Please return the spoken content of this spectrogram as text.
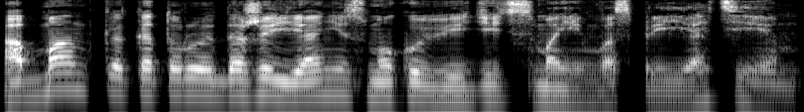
Обманка, которую даже я не смог увидеть с моим восприятием.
